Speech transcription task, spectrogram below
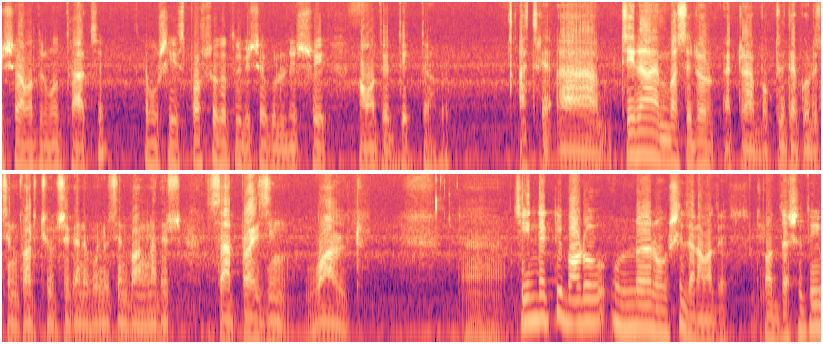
বিষয় আমাদের মধ্যে আছে এবং সেই স্পর্শকাতর বিষয়গুলো নিশ্চয়ই আমাদের দেখতে হবে। আজকে চীনা অ্যাম্বাসেডর একটা বক্তৃতা করেছেন ভার্চুয়াল সেখানে বলেছেন বাংলাদেশ সারপ্রাইজিং ওয়ার্ল্ড। চীন একটি বড় উন্নয়ন অংশীদার আমাদের। পদ্মা সেতুই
